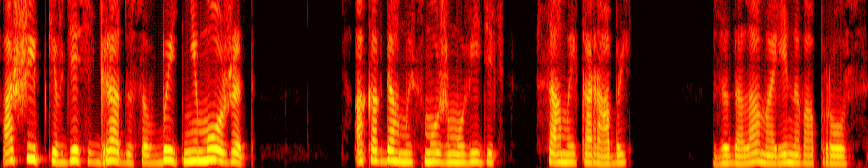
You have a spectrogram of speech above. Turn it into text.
Ошибки в 10 градусов быть не может. А когда мы сможем увидеть самый корабль? Задала Марина вопрос,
